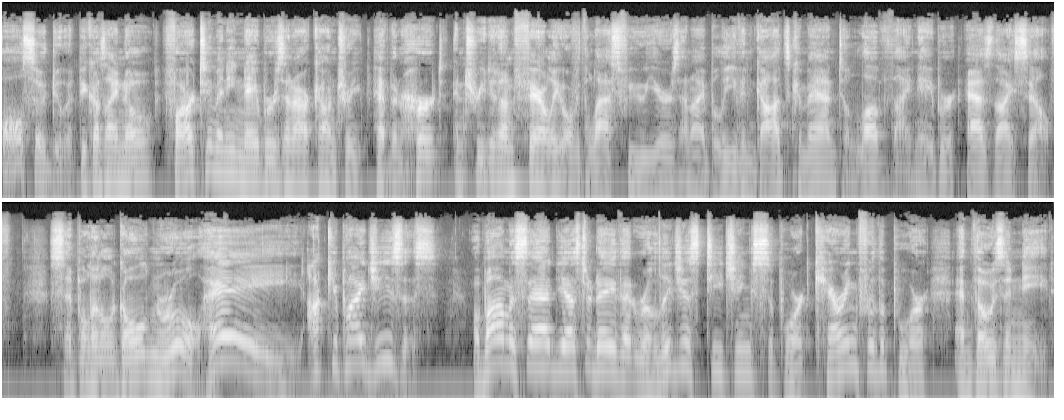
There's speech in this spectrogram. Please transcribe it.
also do it because I know far too many neighbors in our country have been hurt and treated unfairly over the last few years, and I believe in God's command to love thy neighbor as thyself. Simple little golden rule. Hey, occupy Jesus. Obama said yesterday that religious teachings support caring for the poor and those in need.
